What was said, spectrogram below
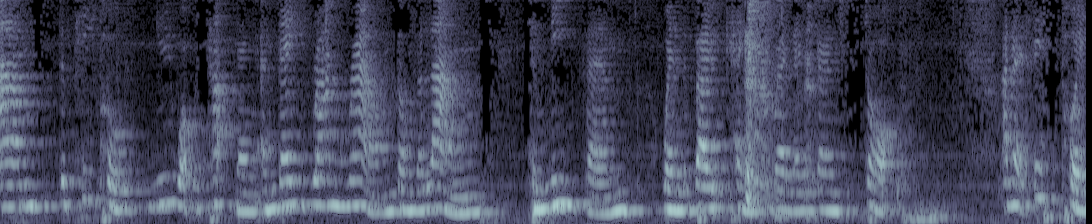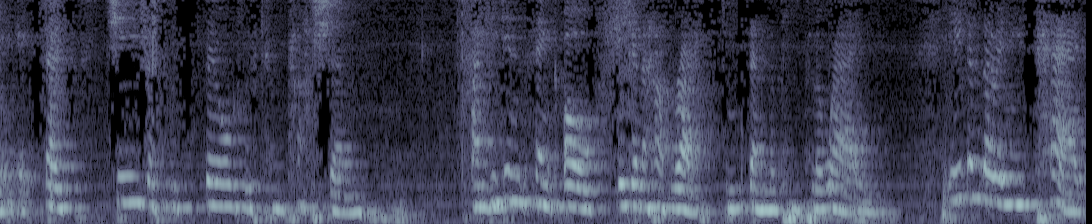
and the people knew what was happening and they ran round on the land to meet them when the boat came to where they were going to stop. And at this point, it says Jesus was filled with compassion. And he didn't think, oh, we're going to have rest and send the people away. Even though in his head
